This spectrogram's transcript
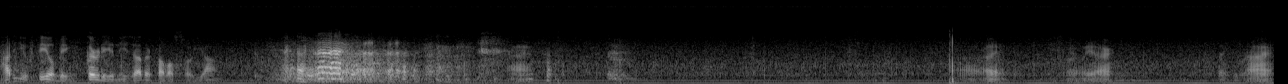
how do you feel being 30 and these other fellows so young? All right. There we are. Thank you. All right.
